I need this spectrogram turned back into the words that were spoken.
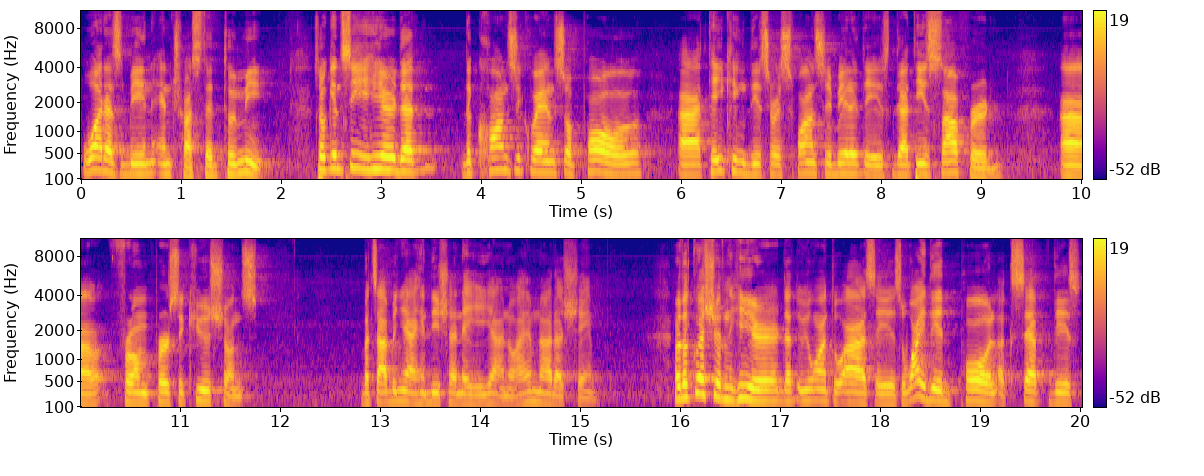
what has been entrusted to me. So you can see here that the consequence of Paul uh, taking this responsibility is that he suffered uh, from persecutions. But sabi niya, hindi siya nahiya. No? I am not ashamed. Now the question here that we want to ask is, why did Paul accept this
